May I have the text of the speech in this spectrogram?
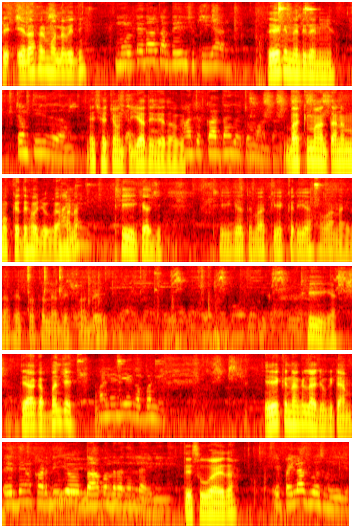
ਤੇ ਇਹਦਾ ਫਿਰ ਮੁੱਲ ਵੀ ਦੀ? ਮੁੱਲ ਤੇ ਦਾ ਕਰਦੇ 36000 ਤੇ ਇਹ ਕਿੰਨੇ ਦੀ ਦੇਣੀ ਆ? 34 ਦੀ ਦਾਂਗੇ। ਅੱਛਾ 34000 ਦੀ ਦੇ ਦੋਗੇ। ਹਾਂ ਜੋ ਕਰ ਦਾਂਗੇ ਚੋਂ ਮਾਰਦਾ ਬਾਕੀ ਮਾਨਤਾ ਨਾਲ ਮੌਕੇ ਤੇ ਹੋ ਜਾਊਗਾ ਹਨਾ। ਠੀਕ ਹੈ ਜੀ। ਠੀਕ ਹੈ ਤੇ ਬਾਕੀ ਇੱਕ ਰਿਆ ਹਵਾਨਾ ਇਹਦਾ ਫਿਰ ਤਾਂ ਥੱਲੇ ਦੇਖ ਸਕਦੇ ਜੀ। ਠੀਕ ਹੈ। ਤੇ ਆ ਗੱਬਨ ਜੇ? ਹਾਂਜੀ ਹਾਂਜੀ ਇਹ ਗੱਬਨ ਨੇ ਇਹ ਕਿੰਨਾ ਕੁ ਲੈ ਜਾਊਗੀ ਟਾਈਮ ਇਹ ਦਿਨ ਖੜਦੀ ਜੋ 10 15 ਦਿਨ ਲੈ ਜਣੀ ਤੇ ਸੂਆ ਇਹਦਾ? ਇਹ ਪਹਿਲਾ ਸੂਆ ਸੁਣੀ ਜੋ।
